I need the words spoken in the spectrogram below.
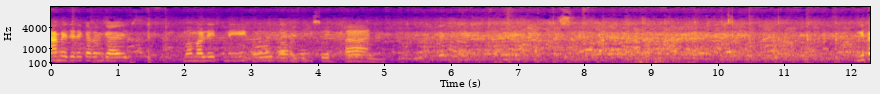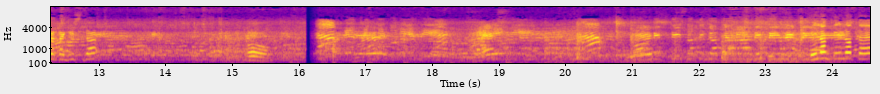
Nami dire karon guys. Mamalit ni o gamong sudan. Ngita tag isda. Oh. Pilang kilo te?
